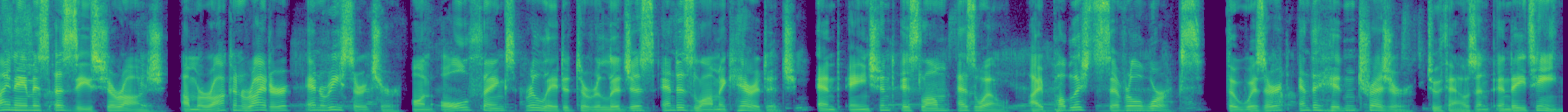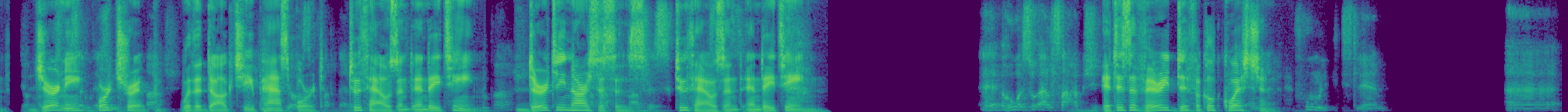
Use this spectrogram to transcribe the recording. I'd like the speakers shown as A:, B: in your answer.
A: My name is Aziz Sherraj, a Moroccan writer and researcher on all things related to religious and Islamic heritage, and ancient Islam as well. I published several works. The Wizard and the Hidden Treasure 2018, Journey or Trip with a Dogchi Passport 2018, Dirty Narcissus 2018. It is a very difficult question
